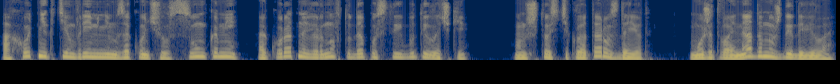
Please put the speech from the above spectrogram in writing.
Охотник тем временем закончил с сумками, аккуратно вернув туда пустые бутылочки. Он что, стеклотару сдает? Может, война до нужды довела?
